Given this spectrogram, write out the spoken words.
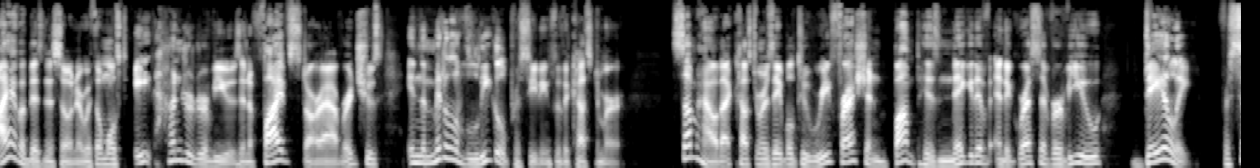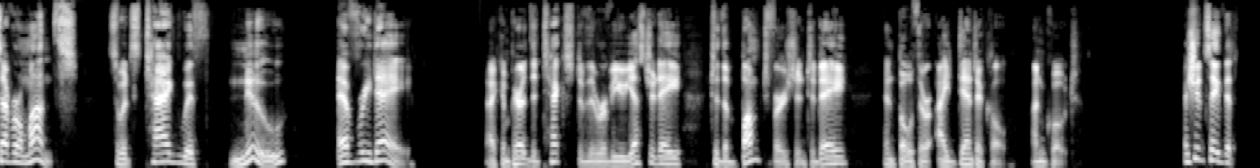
I have a business owner with almost 800 reviews and a five star average who's in the middle of legal proceedings with a customer. Somehow that customer is able to refresh and bump his negative and aggressive review daily for several months. So it's tagged with new every day. I compared the text of the review yesterday to the bumped version today, and both are identical. Unquote. I should say that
